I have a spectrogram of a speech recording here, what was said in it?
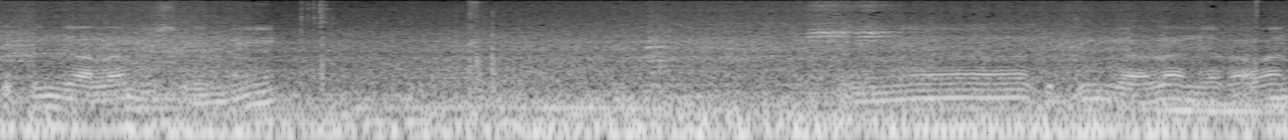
ketinggalan di sini. Ringnya ketinggalan ya kawan.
